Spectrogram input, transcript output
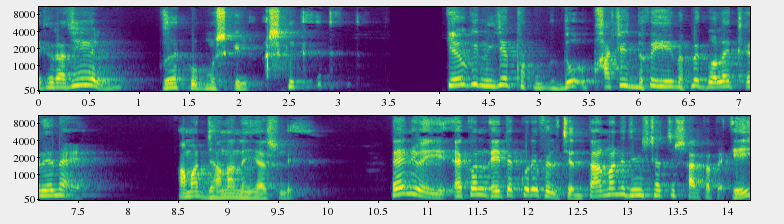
এটা রাজি গেলেন? বোঝা খুব মুশকিল। আসলে কেউ কি নিজের ফাঁসির দই এইভাবে গলায় টেনে নেয়? আমার জানা নেই আসলে। এনিওয়ে এখন এটা করে ফেলছেন। তার মানে জিনিসটা হচ্ছে সার কথা। এই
